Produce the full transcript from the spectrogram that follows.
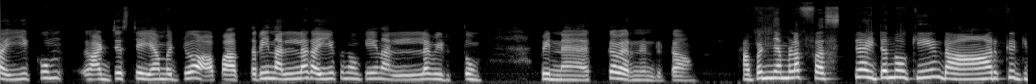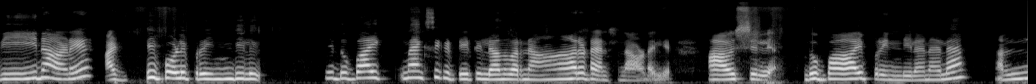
കൈക്കും അഡ്ജസ്റ്റ് ചെയ്യാൻ പറ്റും. അപ്പൊ അത്രയും നല്ല കൈയൊക്കെ നോക്കി നല്ല വിടുത്തും. പിന്നെ ഒക്കെ വരുന്നുണ്ട് കേട്ടോ അപ്പം നമ്മളെ ഫസ്റ്റ് ഐറ്റം നോക്കി ഡാർക്ക് ഗ്രീൻ ആണ് അടിപൊളി പ്രിന്റിൽ ഈ ദുബായ് മാക്സി കിട്ടിയിട്ടില്ല എന്ന് പറഞ്ഞ ആരും ടെൻഷൻ ആവണില്ല ആവശ്യമില്ല. ദുബായ് പ്രിന്റിൽ പ്രിന്റിലല്ലേ നല്ല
